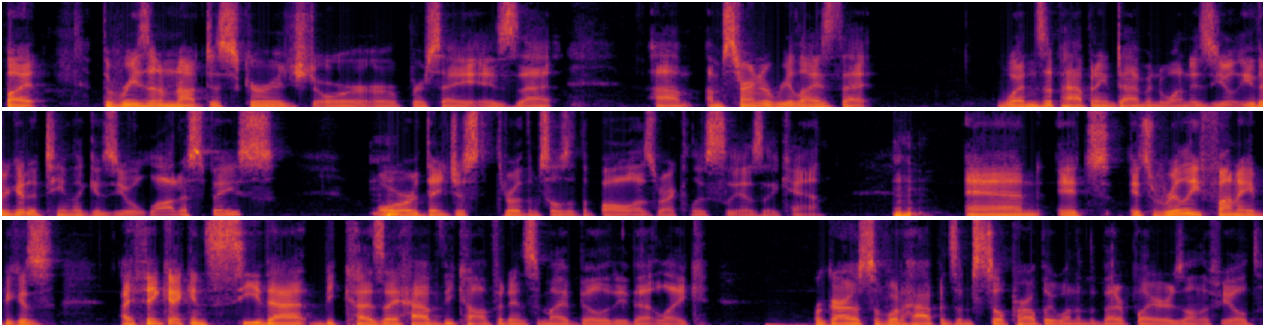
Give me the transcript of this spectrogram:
But the reason I'm not discouraged or or per se is that um, I'm starting to realize that what ends up happening in Diamond One is you'll either get a team that gives you a lot of space, Mhm. or they just throw themselves at the ball as recklessly as they can. Mhm. And it's it's really funny because I think I can see that because I have the confidence in my ability that like regardless of what happens, I'm still probably one of the better players on the field.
